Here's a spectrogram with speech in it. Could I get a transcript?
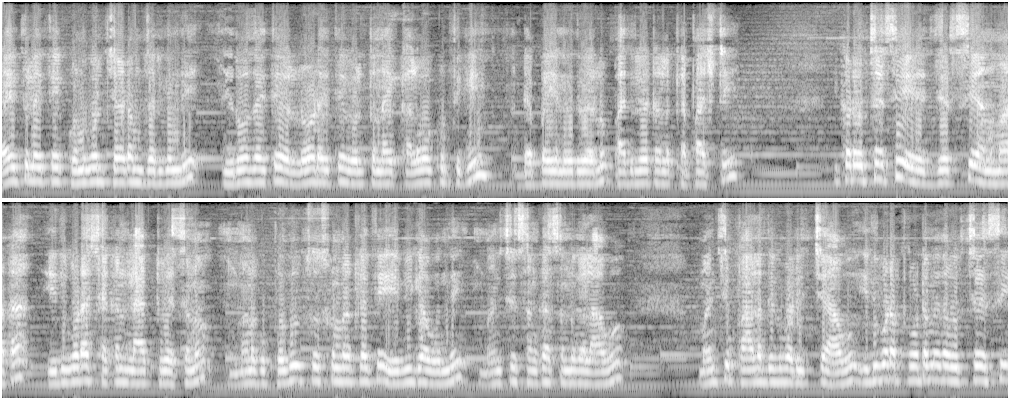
రైతులైతే కొనుగోలు చేయడం జరిగింది. ఈ రోజు అయితే లోడ్ అయితే వెళ్తున్నాయి కలవకుర్తికి డెబ్బై ఎనిమిది వేలు పది లీటర్ల కెపాసిటీ. ఇక్కడ వచ్చేసి జెర్సీ అన్నమాట. ఇది కూడా సెకండ్ లాక్టివేషన్ మనకు పొదువు చూసుకున్నట్లయితే హెవీగా ఉంది. మంచి సంఖ లావు ఆవు మంచి పాల దిగుబడి ఇచ్చే ఆవు. ఇది కూడా పూట మీద వచ్చేసి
